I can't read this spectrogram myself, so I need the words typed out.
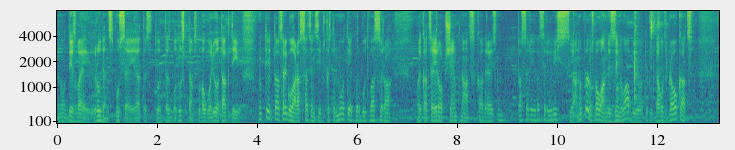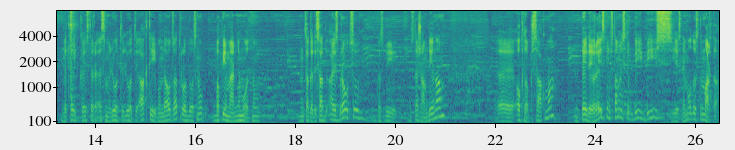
nu, diez vai rudens pusē, ja, tas, to, tas būtu uzskatāms par kaut ko ļoti aktīvu. Nu, tie ir tās regulārās sacensības, kas tur notiek, varbūt vasarā vai kāds Eiropas čempionāts kādreiz. Nu, tas, arī, tas arī viss. Jā. Nu, protams, Holandē es zinu labi, jo tur ir daudz braukāts. Bet teikt, ka es tur esmu ļoti, ļoti aktīvi un daudz atrodos, nu, piemēram, ņemot, nu, nu, tagad es aizbraucu, tas bija uz dažām dienām, e, oktobra sākumā. Pēdējo reizi pirms tam es tur biju bijis, ja nemaldos, martā.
